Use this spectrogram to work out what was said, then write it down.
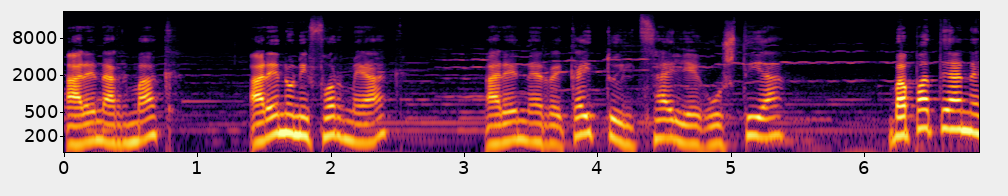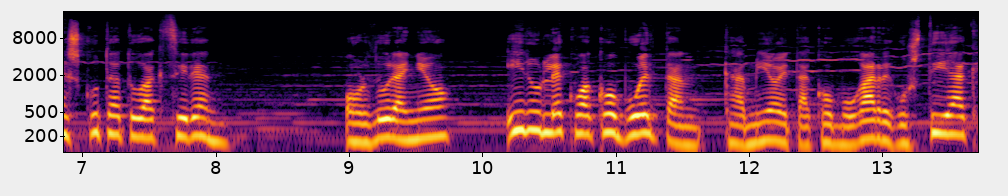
Haren armak, haren uniformeak, haren errekaitu hiltzaile guztia, bapatean eskutatuak ziren. Orduraino, hiru lekuako bueltan kamioetako mugarri guztiak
